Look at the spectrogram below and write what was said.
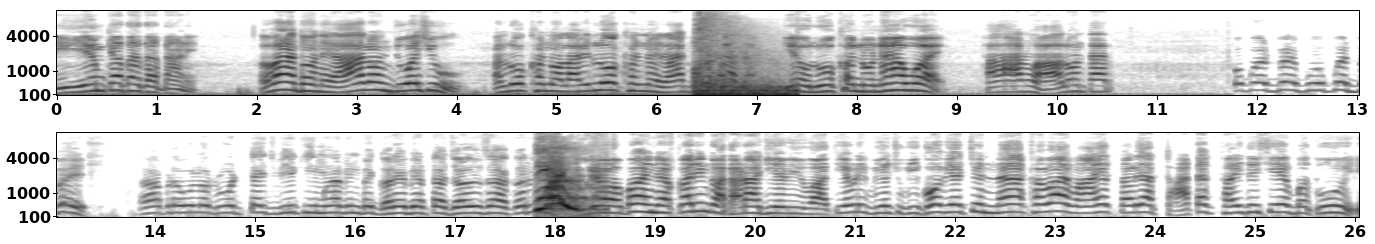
ઈ એમ કેતા હતા તાણે. વાંધો નહીં હાલો ને જોઈશું. અને લોખંડ નો લાવી લોખંડ નો રાખજો એવું લોખંડ નો ના હોય. સારું હાલો ને તાર. પોપટભાઈ પોપટભાઈ આપણે ઓલો રોડ જ વેકી મારીને ભાઈ ઘરે બેઠા જલસા કરવી. લ્યો ભાઈ ને કરીંગા ગધાડા જેવી વાત. એવડી વેચ વીઘો વેચી ના ખવાય વાય તળિયા ધાટક થઈ જશે બધુંય.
